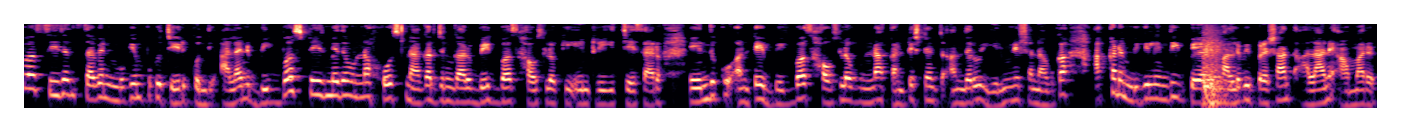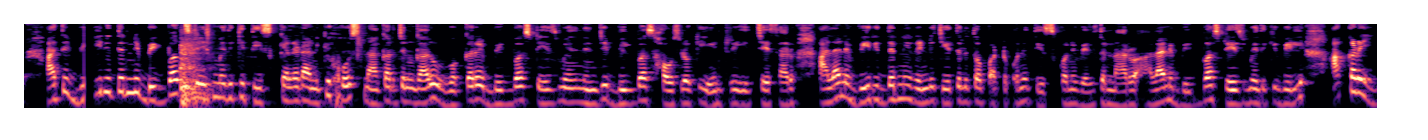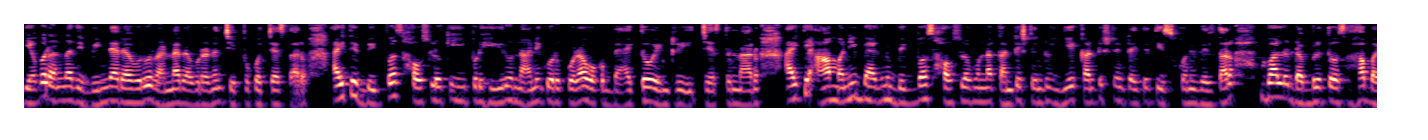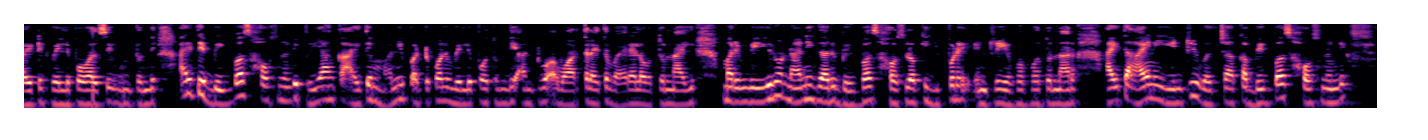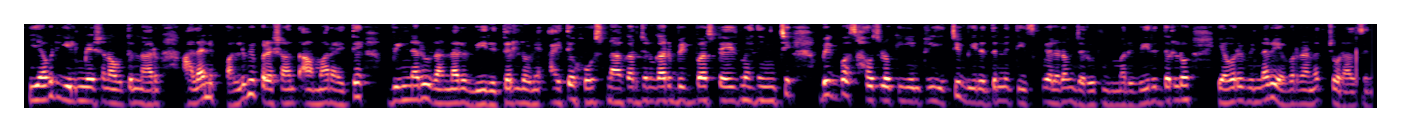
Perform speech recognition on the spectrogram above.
Boss season seven ముగింపుకు చేరుకుంది. అలానే బిగ్ బాస్ స్టేజ్ మీద ఉన్న హోస్ట్ నాగార్జున గారు బిగ్ బాస్ హౌస్లోకి ఎంట్రీ ఇచ్చేశారు. ఎందుకు అంటే బిగ్ బాస్ హౌస్లో ఉన్న కంటెస్టెంట్స్ అందరూ ఎలిమినేషన్ అవ్వగా అక్కడ మిగిలింది పల్లవి ప్రశాంత్ అలానే అమర్. అయితే వీరిద్దరిని బిగ్ బాస్ స్టేజ్ మీదకి తీసుకెళ్ళడానికి హోస్ట్ నాగార్జున గారు ఒక్కరే బిగ్ బాస్ స్టేజ్ మీద నుంచి బిగ్ బాస్ హౌస్లోకి ఎంట్రీ ఇచ్చేశారు. అలానే వీరిద్దరిని రెండు చేతులతో పట్టుకొని తీసుకొని వెళ్తున్నారు. అలానే బిగ్ బాస్ స్టేజ్ మీదకి వెళ్ళి అక్కడ ఎవరు అన్నది విన్నర్ ఎవరు రన్నర్ ఎవరు అని చెప్పుకొచ్చేస్తారు. అయితే బిగ్ బాస్ హౌస్లోకి ఇప్పుడు హీరో నాని గారు కూడా ఒక బ్యాగ్తో ఎంట్రీ ఇచ్చేస్తున్నారు. అయితే ఆ మనీ బ్యాగ్ను బిగ్ బాస్ హౌస్లో ఉన్న కంటెస్టెంట్ ఏ కంటెస్టెంట్ అయితే తీసుకొని వెళ్తారో వాళ్ళ డబ్బులతో సహా బయటికి వెళ్ళిపోవాల్సి ఉంటుంది. అయితే బిగ్ బాస్ హౌస్ నుండి ప్రియాంక అయితే మనీ పట్టుకొని వెళ్ళిపోతుంది అంటూ వార్తలు అయితే వైరల్ అవుతున్నాయి. మరి మీరు హీరో నాని గారు బిగ్ బాస్ హౌస్లోకి ఇప్పుడే ఎంట్రీ ఇవ్వబోతున్నారు. అయితే ఆయన ఎంట్రీ వచ్చాక బిగ్ బాస్ హౌస్ నుండి ఎవరు ఎలిమినేషన్ అవుతున్నారు? అలానే పల్లవి ప్రశాంత్ అమర్ అయితే విన్నరు రన్నరు వీరిద్దరిలోనే. అయితే హోస్ట్ నాగార్జున గారు బిగ్ బాస్ స్టేజ్ మీద నుంచి బిగ్ బాస్ హౌస్లోకి ఎంట్రీ ఇచ్చి వీరిద్దరిని తీసుకువెళ్ళడం జరుగుతుంది. మరి వీరిద్దరిలో ఎవరు విన్నారు ఎవరు అన్నది చూడాల్సింది.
